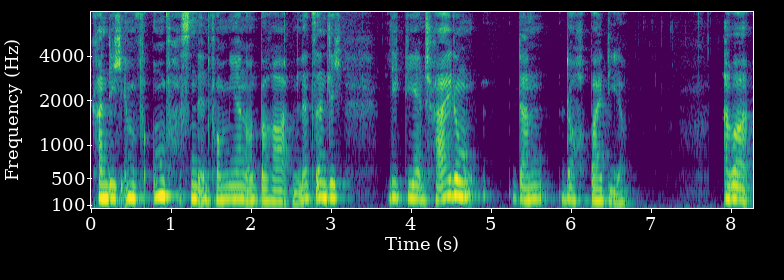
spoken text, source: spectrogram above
kann dich umfassend informieren und beraten. Letztendlich liegt die Entscheidung dann doch bei dir. Aber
